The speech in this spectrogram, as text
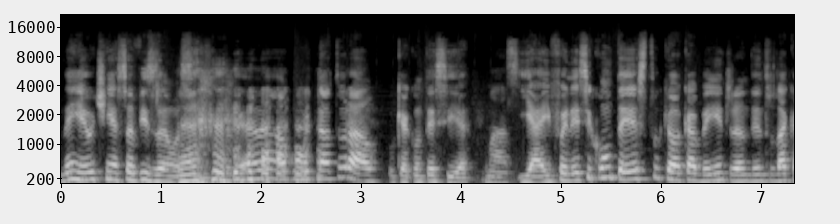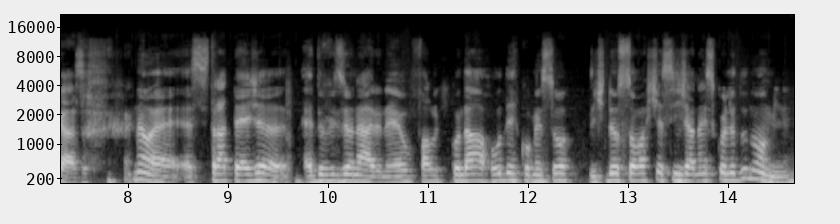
nem eu tinha essa visão, assim. É. Era algo muito natural o que acontecia. Massa. E aí foi nesse contexto que eu acabei entrando dentro da casa. Não, é, essa estratégia é do visionário, né? Eu falo que quando a Roder começou, a gente deu sorte, assim, já na escolha do nome, né?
